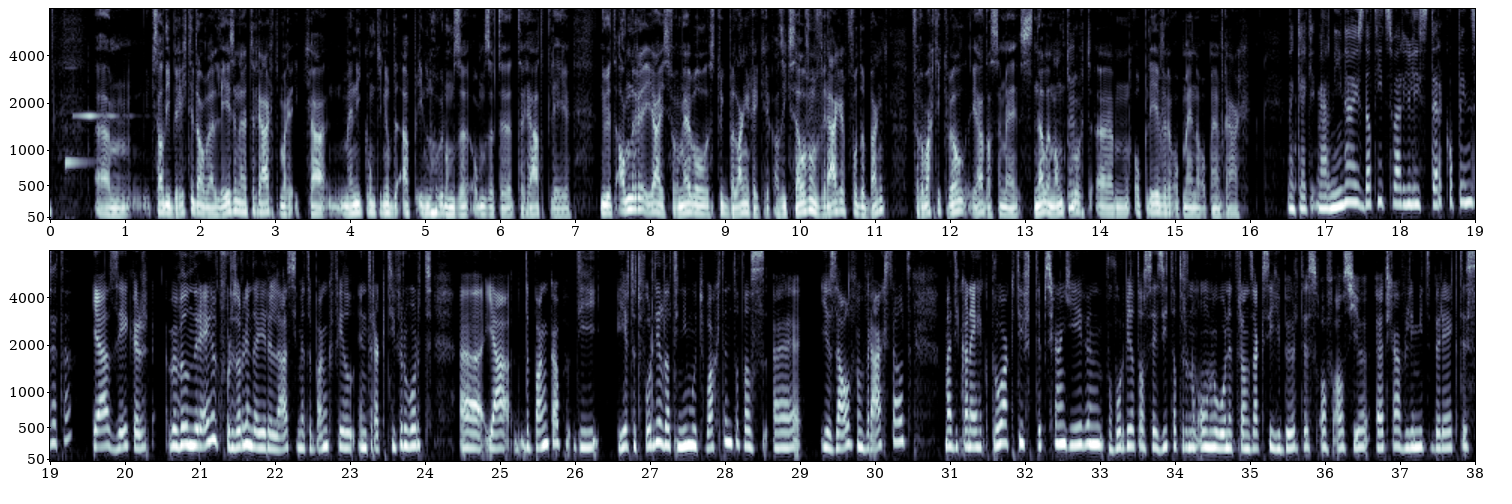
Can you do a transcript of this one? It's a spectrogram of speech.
Um, ik zal die berichten dan wel lezen, uiteraard, maar ik ga mij niet continu op de app inloggen om ze, om ze te, te raadplegen. Nu, het andere ja, is voor mij wel een stuk belangrijker. Als ik zelf een vraag heb voor de bank, verwacht ik wel ja, dat ze mij snel een antwoord um, opleveren op mijn, op mijn vraag. Dan kijk ik naar Nina. Is dat iets waar jullie sterk op inzetten? Ja, zeker. We willen er eigenlijk voor zorgen dat je relatie met de bank veel interactiever wordt. Uh, ja, de bankapp die heeft het voordeel dat je niet moet wachten tot als uh, jezelf een vraag stelt, maar die kan eigenlijk proactief tips gaan geven. Bijvoorbeeld als zij ziet dat er een ongewone transactie gebeurd is of als je uitgavenlimiet bereikt is.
